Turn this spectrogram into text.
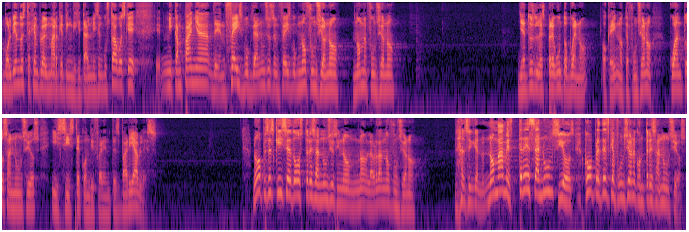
volviendo a este ejemplo del marketing digital, me dicen, Gustavo, es que eh, mi campaña de, en Facebook, de anuncios en Facebook, no funcionó, no me funcionó. Y entonces les pregunto, bueno, ok, no te funcionó, ¿cuántos anuncios hiciste con diferentes variables? No, pues es que hice dos, tres anuncios y no, no, la verdad no funcionó. Así que no, no mames, tres anuncios. ¿Cómo pretendes que funcione con tres anuncios?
